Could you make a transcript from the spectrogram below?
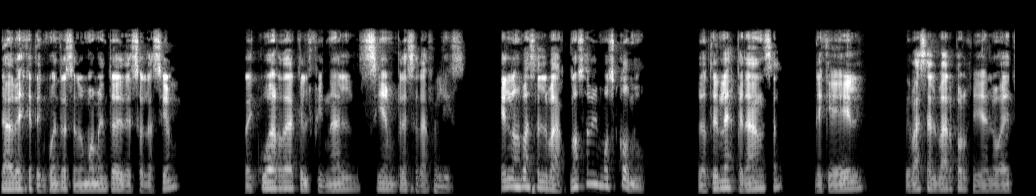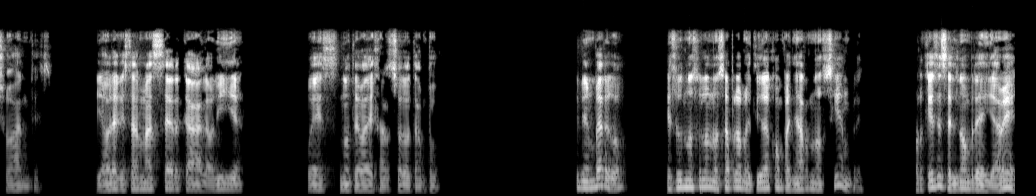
Cada vez que te encuentres en un momento de desolación, recuerda que el final siempre será feliz. Él nos va a salvar. No sabemos cómo, pero ten la esperanza de que Él te va a salvar porque ya lo ha hecho antes. Y ahora que estás más cerca a la orilla, pues no te va a dejar solo tampoco. Sin embargo, Jesús no solo nos ha prometido acompañarnos siempre, porque ese es el nombre de Yahvé,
